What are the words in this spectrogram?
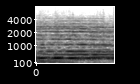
Música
